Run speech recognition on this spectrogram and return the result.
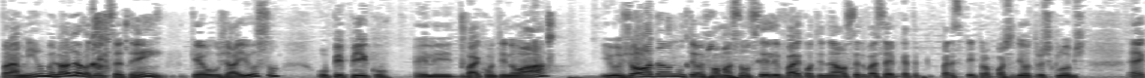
para mim, o melhor jogador que você tem, que é o Jailson. O Pipico, ele vai continuar. E o Jordan não tem informação se ele vai continuar ou se ele vai sair, porque parece que tem proposta de outros clubes. É,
